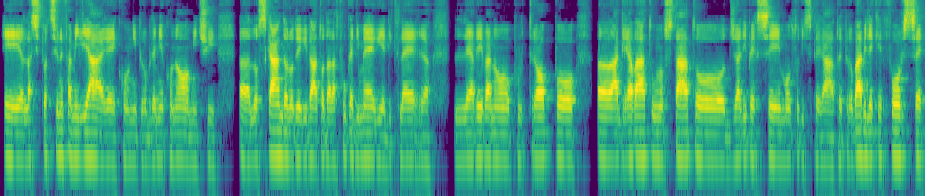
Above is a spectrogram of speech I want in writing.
e la situazione familiare con i problemi economici, eh, lo scandalo derivato dalla fuga di Mary e di Claire le avevano purtroppo eh, aggravato uno stato già di per sé molto disperato. È probabile che forse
